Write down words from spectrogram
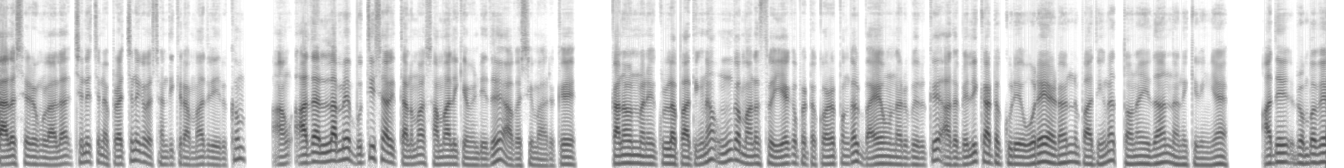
வேலை செய்கிறவங்களால சின்ன சின்ன பிரச்சனைகளை சந்திக்கிற மாதிரி இருக்கும். அவ் அதெல்லாமே புத்திசாலித்தனமாக சமாளிக்க வேண்டியது அவசியமாக இருக்குது கணவன் மனைவிக்குள்ளே பார்த்தீங்கன்னா, உங்கள் மனசில் ஏகப்பட்ட குழப்பங்கள், பய உணர்வு இருக்குது அதை வெளிக்காட்டக்கூடிய ஒரே இடம்னு பார்த்தீங்கன்னா, துணை தான் நினைக்கிறீங்க. அது ரொம்பவே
